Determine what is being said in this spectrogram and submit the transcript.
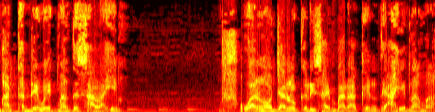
mata dewek mante salahim. Wano janu ke disembarakan teh akhir nama.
